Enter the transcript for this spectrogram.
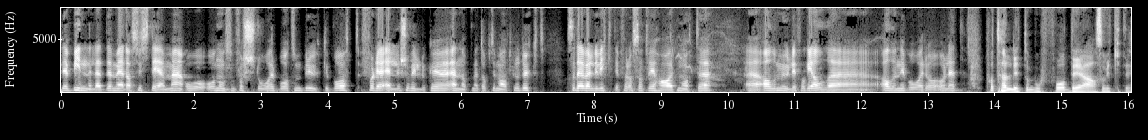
det bindeleddet med systemet og, og, noen som forstår båt, som bruker båt. For det, ellers vil du ikke ende opp med et optimalt produkt. Så det er veldig viktig for oss at vi har på en måte alle mulige folk i alle, alle nivåer og, og, ledd. Fortell litt om hvorfor det er så viktig.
